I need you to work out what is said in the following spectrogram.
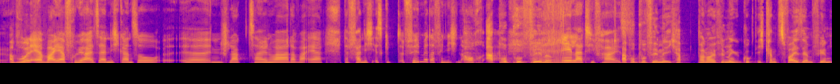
ja. Obwohl er war ja früher, als er nicht ganz so äh, in den Schlagzeilen war, da war er, da fand ich, es gibt Filme, da finde ich ihn auch Apropos Filme. relativ heiß. Apropos Filme, ich habe ein paar neue Filme geguckt. Ich kann zwei sehr empfehlen.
